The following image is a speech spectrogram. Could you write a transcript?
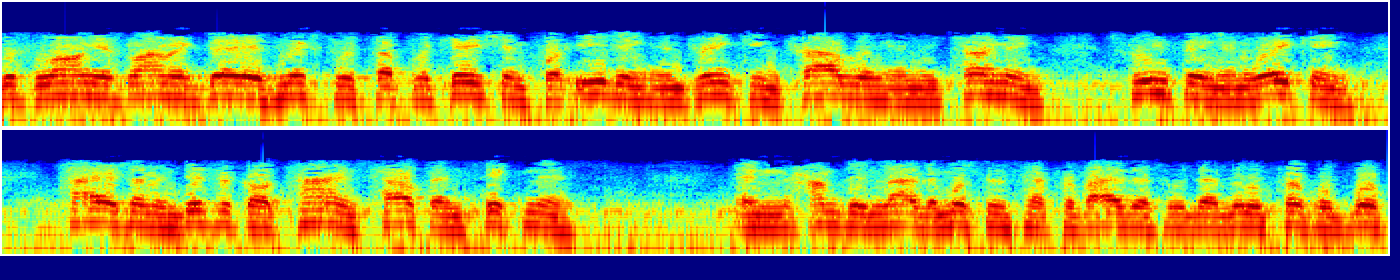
This long Islamic day is mixed with supplication for eating and drinking, traveling and returning, sleeping and waking, tiresome and difficult times, health and sickness. And alhamdulillah, the Muslims have provided us with that little purple book.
